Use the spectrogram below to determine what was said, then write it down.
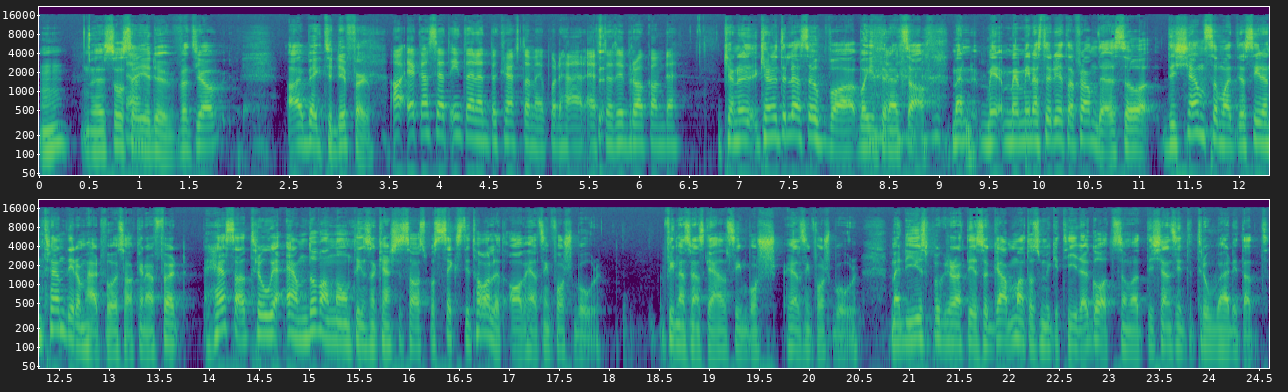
Mm. Så säger du. För jag, I beg to differ. Ja, jag kan säga att internet bekräftar mig på det här efter att vi bråkade om det. Kan du, kan du inte läsa upp vad, vad internet sa? Men med, med, medan du retar fram det, så det känns som att jag ser en trend i de här två sakerna. För att tror jag ändå var någonting som kanske sades på 60-talet av Helsingforsbor. Finlandssvenska Helsingfors, Helsingforsbor. Men det är just på grund av att det är så gammalt och så mycket tid har gått som att det känns inte trovärdigt att,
